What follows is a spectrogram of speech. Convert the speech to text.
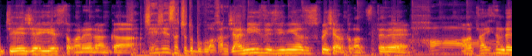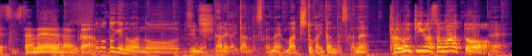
JJS とかねなんか。JJ さんちょっと僕わかんない。ジャニーズジュニアスペシャルとかっつってね。あはあ。大変ですって言ってたねなんか。その時のあのジュニア誰がいたんですかね？マッチとかいたんですかね？たぬきがその後、え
